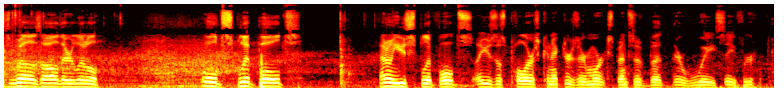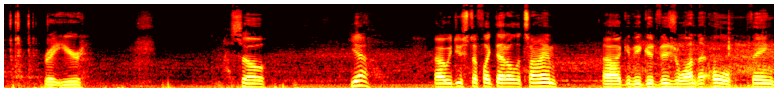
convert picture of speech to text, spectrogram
As well as all their little old split bolts I don't use split bolts. I use those Polaris connectors. They're more expensive, but they're way safer right here. So, yeah, uh, we do stuff like that all the time. Uh, give you a good visual on that whole thing.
